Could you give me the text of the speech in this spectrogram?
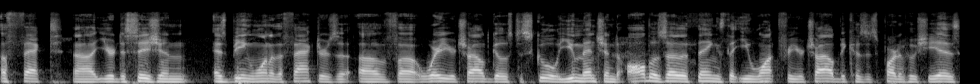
affect uh, your decision as being one of the factors of uh, where your child goes to school. You mentioned all those other things that you want for your child because it's part of who she is.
